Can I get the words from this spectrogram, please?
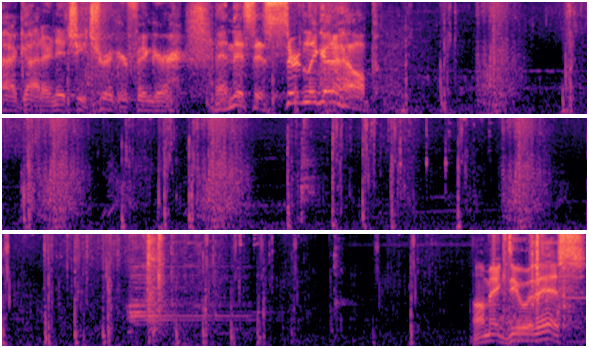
I got an itchy trigger finger, and this is certainly gonna help. I'll make do with this.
